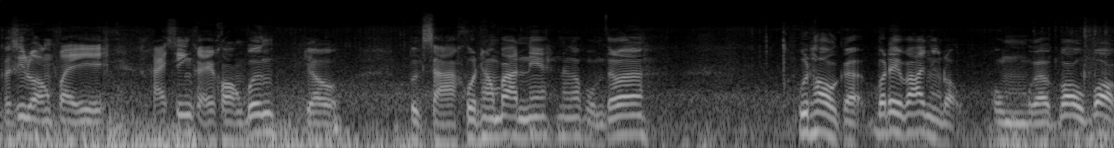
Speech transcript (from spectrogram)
ก็สิลองไปขายสิ่งขายของเบิ่งเดี๋ยวปรึกษาคนทางบ้านเนี่ยนะครับผมแต่ว่าผู้เฒ่าก็บ่ได้ว่าหยังดอก ผมก็เว้าบอก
